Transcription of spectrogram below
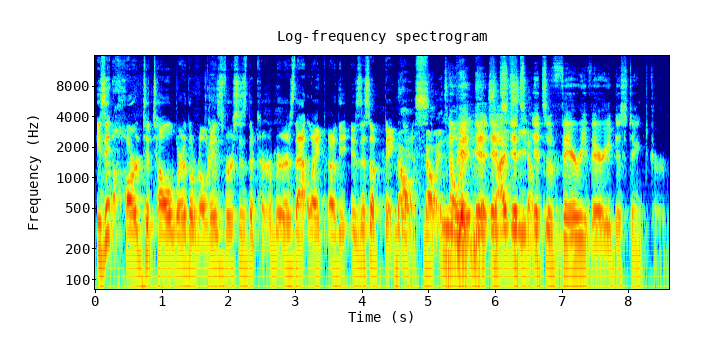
Is it hard to tell where the road is versus the curb, or is that like? Are the? Is this a big No, miss? no, it's No, big it, miss. it, I've it's it's, seen it's a very very distinct curb.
